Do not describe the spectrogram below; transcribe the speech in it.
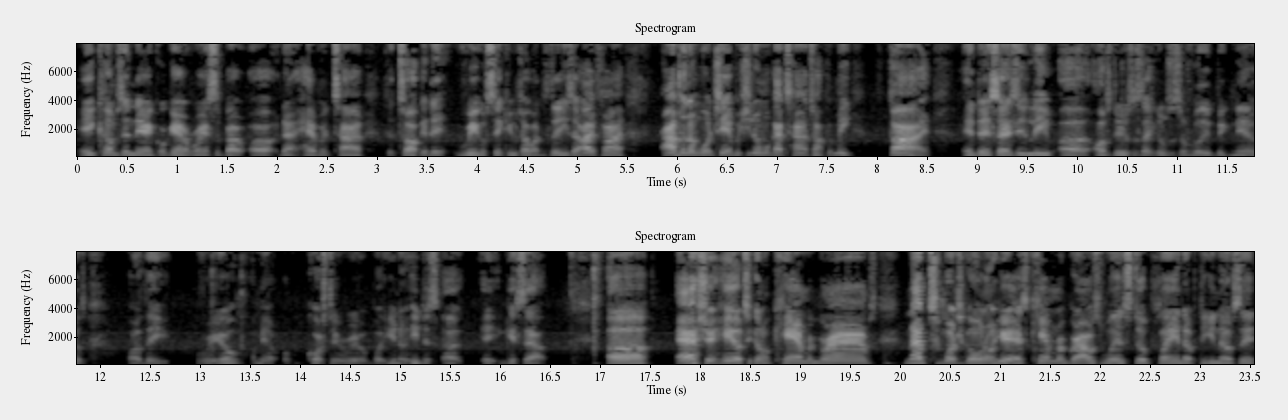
and he comes in there and Gargano rants about uh not having time to talk. And then Regal said, "Can we talk about this?" Thing? He said, "All right, fine. I'm the number one champ, but you don't want got time to talk to me. Fine." And then so as he leave, uh, Austin Theory was like, "Those are some really big nails. Are they real. I mean, of course they're real, but you know, he just uh it gets out. Uh Asher Hale taking on Cameron Grimes. Not too much going on here as Cameron Grimes wins, still playing up to, you know I'm saying,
